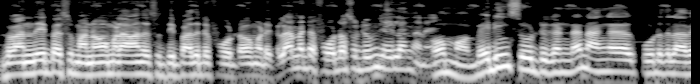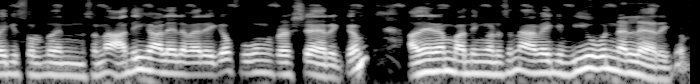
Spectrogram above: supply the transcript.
இப்ப வந்து இப்ப சும்மா நார்மலா வந்து சுத்தி பார்த்துட்டு போட்டோவும் எடுக்கலாம். மற்ற போட்டோ ஷூட்டும் செய்யலாம் தானே? ஆமா வெட்டிங் ஷூட்டுக்குண்டா நாங்க கூடுதல் அவைக்கு சொல்றது என்னன்னு சொன்னா அதிகாலையில வரைக்கும் பூவும் ஃப்ரெஷ்ஷா இருக்கும். அதே நேரம் பாத்தீங்கன்னு சொன்னா அவைக்கு வியூவும் நல்லா இருக்கும்.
